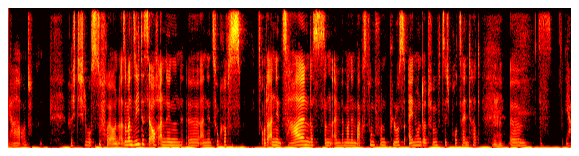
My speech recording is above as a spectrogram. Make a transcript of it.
ja, und richtig loszufeuern. Also man sieht es ja auch an den, äh, an den Zugriffs- oder an den Zahlen, dass dann, wenn man ein Wachstum von plus 150 Prozent hat, mhm. ähm, das ja,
